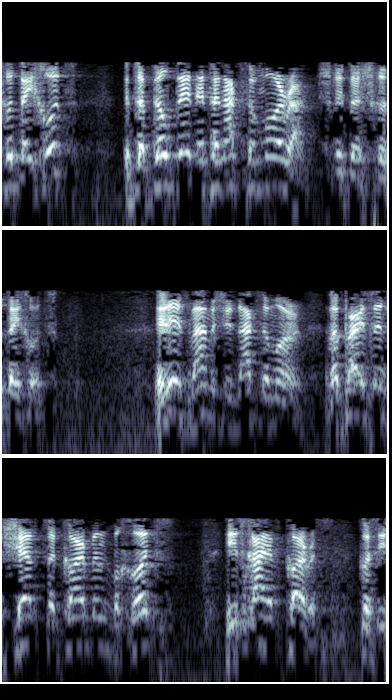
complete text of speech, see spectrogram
shchutei chutz, it's a built-in, it's an oxymoron. Shchita shchutei chutz. It is mamish is oxymoron. If a person shechts a carbon b'chutz, he's chayav karis. Because he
